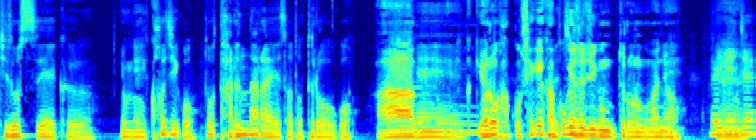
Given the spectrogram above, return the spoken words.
디도스의 그 용량이 커지고 또 다른 나라에서도 들어오고 아, 네. 여러 각국, 세계 각국에서 그렇죠. 지금 들어오는구만요. 네. 그러니까 이게 네. 이제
